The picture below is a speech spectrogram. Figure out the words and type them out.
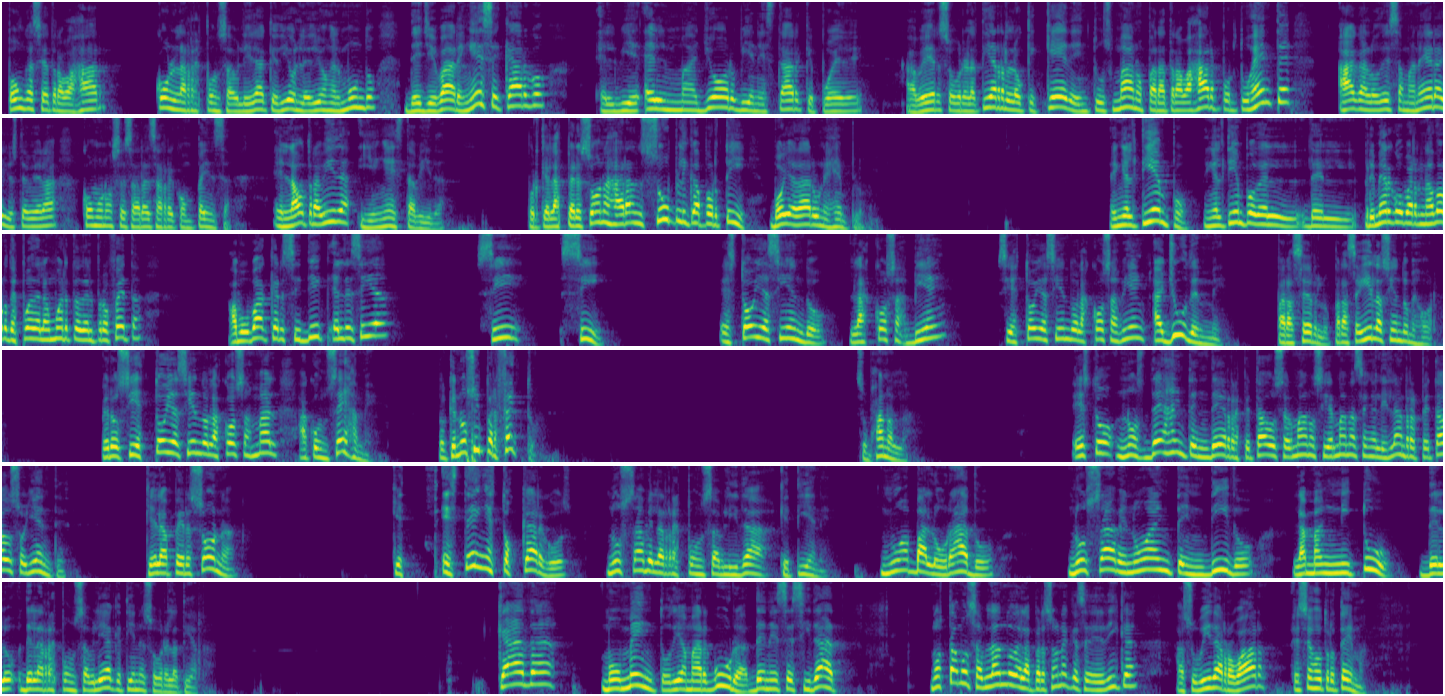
Póngase a trabajar con la responsabilidad que Dios le dio en el mundo de llevar en ese cargo el, el mayor bienestar que puede haber sobre la tierra, lo que quede en tus manos para trabajar por tu gente, hágalo de esa manera y usted verá cómo no cesará esa recompensa en la otra vida y en esta vida. Porque las personas harán súplica por ti. Voy a dar un ejemplo. En el tiempo, en el tiempo del, del primer gobernador después de la muerte del profeta, Abu Bakr Siddiq, él decía, sí, sí, estoy haciendo las cosas bien, si estoy haciendo las cosas bien, ayúdenme para hacerlo, para seguirlo haciendo mejor. Pero si estoy haciendo las cosas mal, aconsejame, porque no soy perfecto. Subhanallah. Esto nos deja entender, respetados hermanos y hermanas en el Islam, respetados oyentes, que la persona que esté en estos cargos no sabe la responsabilidad que tiene, no ha valorado, no sabe, no ha entendido la magnitud de, de la responsabilidad que tiene sobre la tierra. Cada momento de amargura, de necesidad, no estamos hablando de la persona que se dedica a su vida a robar, ese es otro tema.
